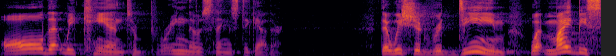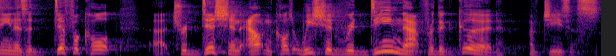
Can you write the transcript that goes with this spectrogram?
all that we can to bring those things together. That we should redeem what might be seen as a difficult uh, tradition out in culture. We should redeem that for the good of Jesus.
